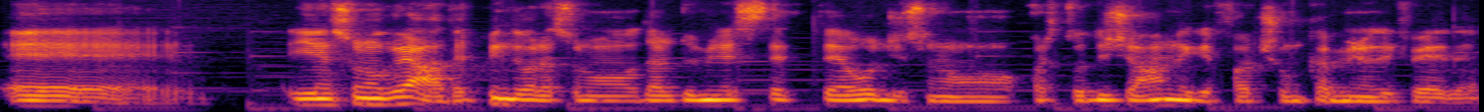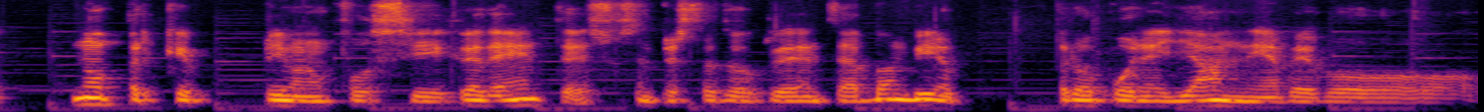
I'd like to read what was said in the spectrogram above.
e gliene sono grato e quindi ora sono dal 2007 a oggi sono 14 anni che faccio un cammino di fede. Non perché prima non fossi credente, sono sempre stato credente da bambino, però poi negli anni avevo,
